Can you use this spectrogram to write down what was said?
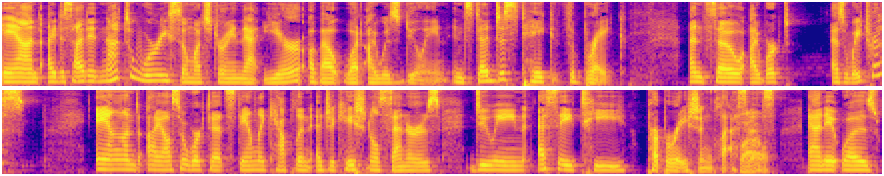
And I decided not to worry so much during that year about what I was doing. Instead, just take the break. And so I worked as a waitress. And I also worked at Stanley Kaplan Educational Centers doing SAT preparation classes. Wow. And it was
